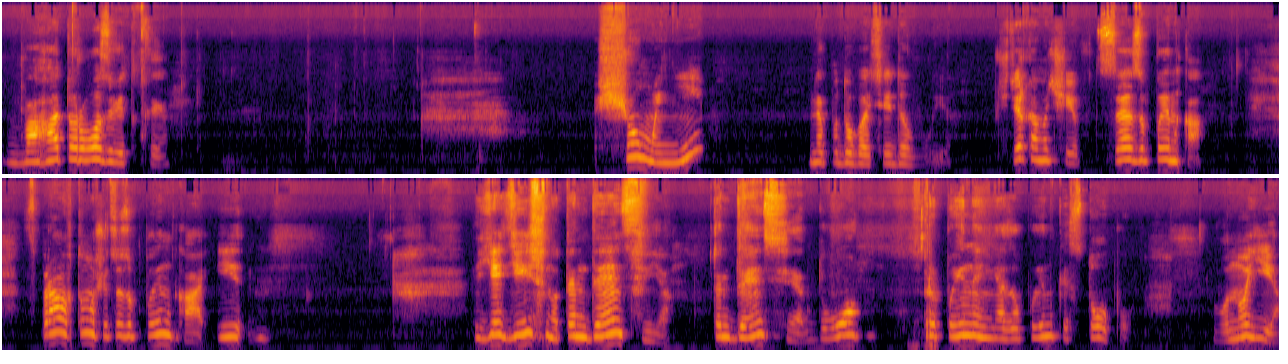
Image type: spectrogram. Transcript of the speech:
Багато розвідки. Що мені не подобається і дивує? Четвірка мечів це зупинка. Справа в тому, що це зупинка і є дійсно тенденція, тенденція до припинення зупинки стопу. Воно є.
